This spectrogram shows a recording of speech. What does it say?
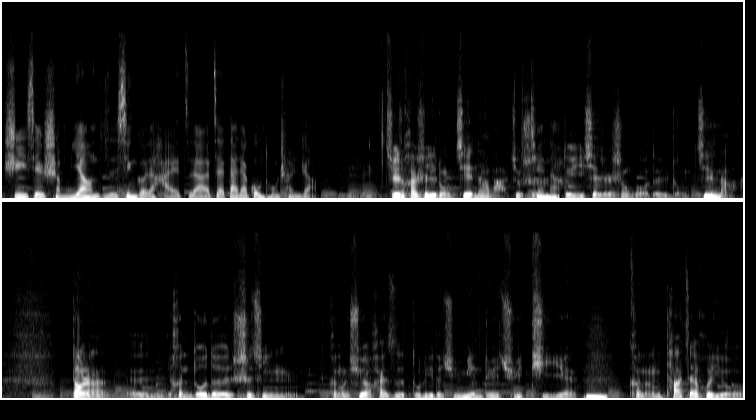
是一些什么样子性格的孩子啊，在大家共同成长。嗯，其实还是一种接纳吧，就是对于现实生活的一种接纳。当然，呃，很多的事情。可能需要孩子独立的去面对、去体验，嗯，可能他才会有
